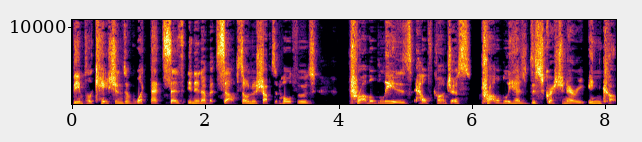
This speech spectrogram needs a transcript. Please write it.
the implications of what that says in and of itself. Someone who shops at Whole Foods probably is health conscious, probably has discretionary income,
